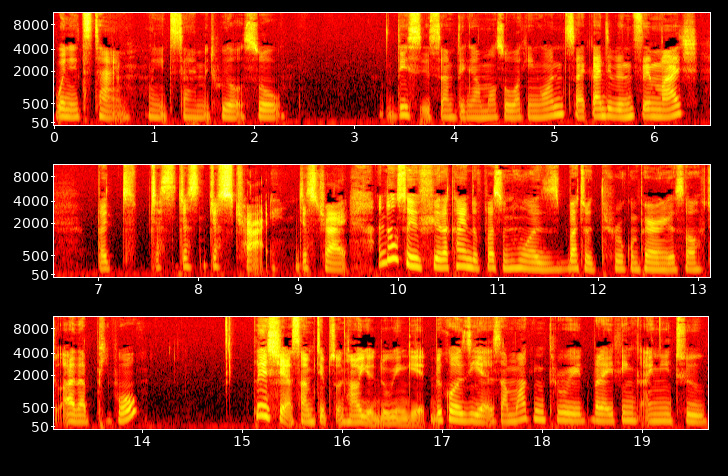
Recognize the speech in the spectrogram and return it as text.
When it's time. When it's time it will. So this is something I'm also working on. So I can't even say much. But just just just try. Just try. And also if you're the kind of person who has battled through comparing yourself to other people, please share some tips on how you're doing it. Because yes, I'm working through it, but I think I need to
